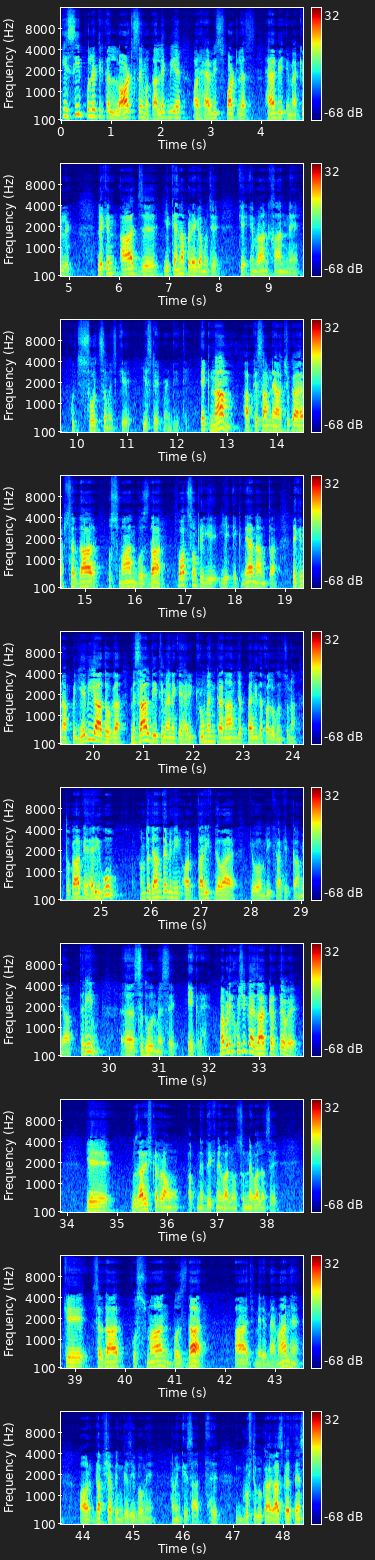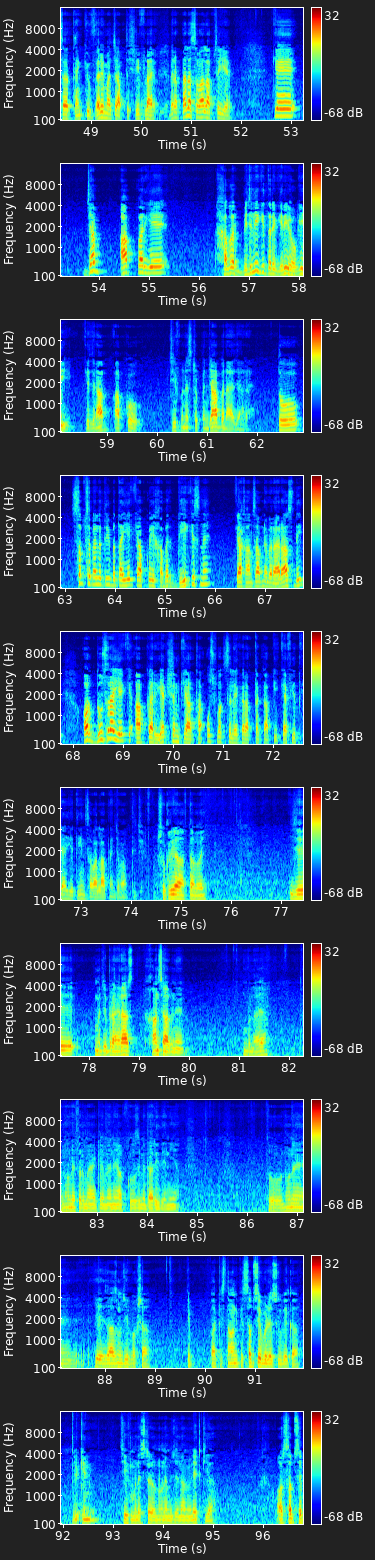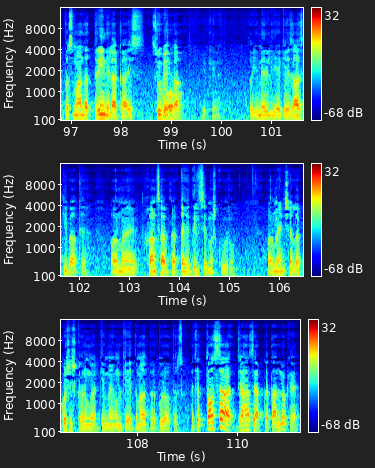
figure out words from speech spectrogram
اسی پولیٹیکل لاٹ سے متعلق بھی ہے اور ہے بھی سپاٹلیس ہے بھی امیکولیٹ لیکن آج یہ کہنا پڑے گا مجھے کہ عمران خان نے کچھ سوچ سمجھ کے یہ سٹیٹمنٹ دی تھی۔ ایک نام آپ کے سامنے آ چکا ہے، سردار عثمان بزدار۔ بہت سو کے لیے یہ ایک نیا نام تھا۔ لیکن آپ کو یہ بھی یاد ہوگا، مثال دی تھی میں نے کہ ہیری ٹرومین کا نام جب پہلی دفعہ لوگوں نے سنا تو کہا کہ ہیری ہو۔ ہم تو جانتے بھی نہیں اور تاریخ گواہ ہے کہ وہ امریکہ کے کامیاب ترین صدور میں سے ایک رہے۔ میں بڑی خوشی کا اظہار کرتے ہوئے یہ گزارش کر رہا ہوں اپنے دیکھنے والوں، سننے والوں سے کہ سردار عثمان بزدار آج میرے مہمان ہیں اور گپ شپ ان گزیبوں میں ہم ان کے ساتھ گفتگو کا آغاز کرتے ہیں، sir. Thank you very much آپ تشریف لائے. میرا پہلا سوال آپ سے یہ ہے کہ جب آپ پر یہ خبر بجلی کی طرح گری ہوگی کہ جناب آپ کو چیف منسٹر پنجاب بنایا جا رہا ہے، تو سب سے پہلے تو یہ بتائیے کہ آپ کو یہ خبر دی کس نے؟ کیا خان صاحب نے براہ راست دی؟ اور دوسرا یہ کہ آپ کا ریئیکشن کیا تھا؟ اس وقت سے لے کر اب تک آپ کی کیفیت کیا ہے؟ یہ تین سوالات ہیں، جواب دیجیے۔ شکریہ آفتاب بھائی۔ یہ مجھے براہ راست خان صاحب نے بلایا تو انہوں نے فرمایا کہ میں نے آپ کو ذمہ داری دینی ہے۔ تو انہوں نے یہ اعزاز مجھے بخشا کہ پاکستان کے سب سے بڑے صوبے کا یقین چیف منسٹر انہوں نے مجھے نامینیٹ کیا اور سب سے پسماندہ ترین علاقہ اس صوبے کا۔ تو یہ میرے لیے ایک اعزاز کی بات ہے اور میں خان صاحب کا تہ دل سے مشکور ہوں۔ اور میں انشاءاللہ کوشش کروں گا کہ میں ان کے اعتماد پر پورا اتر سکوں۔ اچھا توسا جہاں سے آپ کا تعلق ہے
